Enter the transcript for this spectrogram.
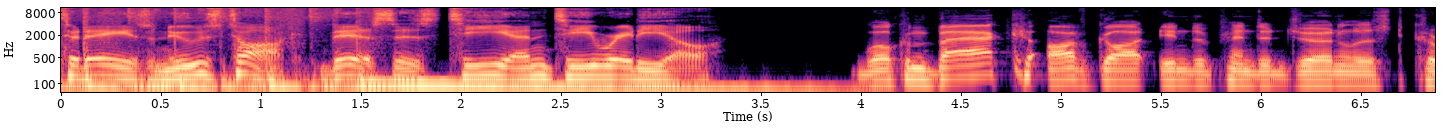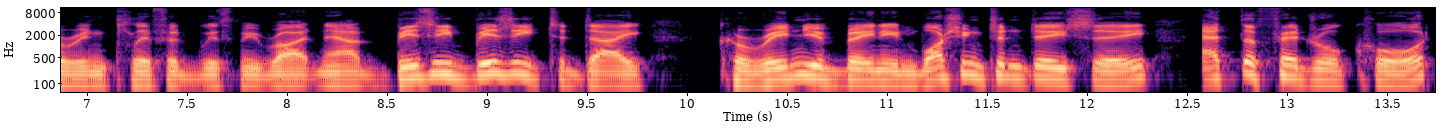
Today's News Talk. This is TNT Radio. Welcome back. I've got independent journalist Corinne Cliford with me right now. Busy, busy today. Corinne, you've been in Washington, D.C. at the federal court.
